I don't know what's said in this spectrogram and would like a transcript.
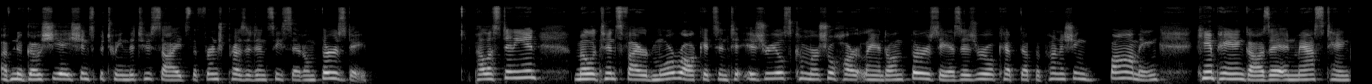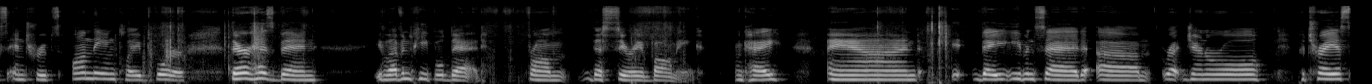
of negotiations between the two sides, the French presidency said on Thursday. Palestinian militants fired more rockets into Israel's commercial heartland on Thursday as Israel kept up a punishing bombing campaign in Gaza and massed tanks and troops on the enclaved border. There has been 11 people dead from the Syria bombing. Okay? And they even said um, General Petraeus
